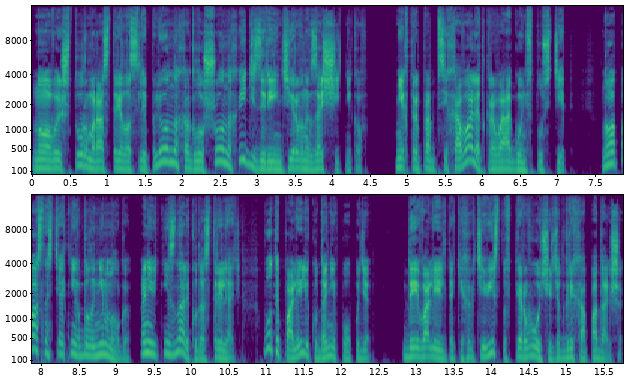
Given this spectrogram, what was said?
Новые штурмы расстрел ослепленных, оглушенных и дезориентированных защитников. Некоторые, правда, психовали, открывая огонь в ту степь. Но опасности от них было немного. Они ведь не знали, куда стрелять. Вот и полили куда ни попадя. Да и валили таких активистов в первую очередь от греха подальше.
